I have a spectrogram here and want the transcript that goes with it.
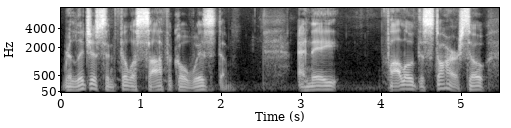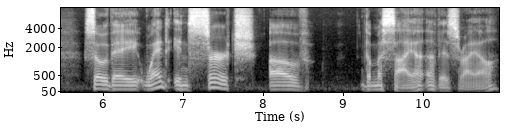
religious and philosophical wisdom. And they followed the stars. So, so they went in search of the Messiah of Israel.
